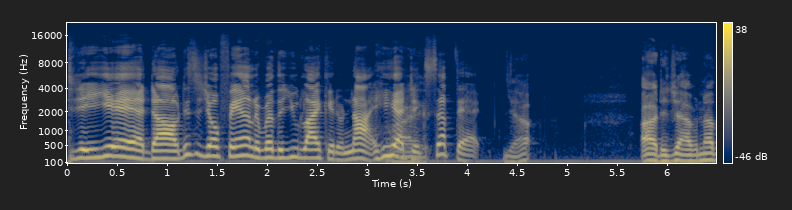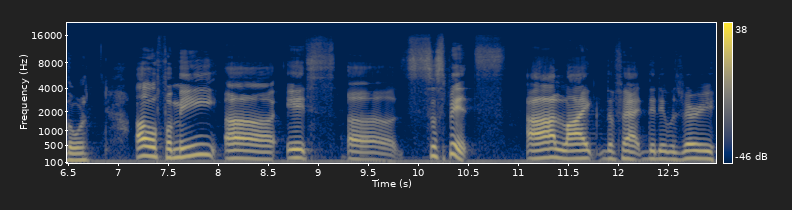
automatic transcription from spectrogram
d- yeah, dog, this is your family, whether you like it or not. He had to accept that. yep. Uh, did you have another one? Oh, for me, uh, it's uh suspense. I like the fact that it was very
